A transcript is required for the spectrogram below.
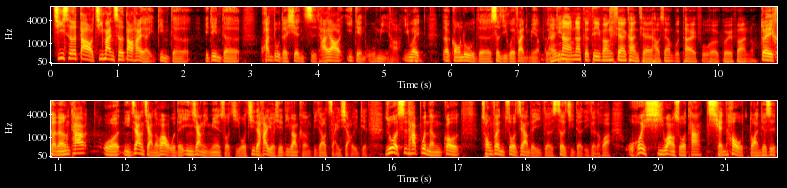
机车道、机慢车道它有一定的。一定的宽度的限制，它要一点五米哈，因为呃公路的设计规范里面有规定。那那个地方现在看起来好像不太符合规范哦。对，可能它我你这样讲的话，我的印象里面所及，我记得它有些地方可能比较窄小一点。如果是它不能够充分做这样的一个设计的一个的话，我会希望说它前后端就是，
